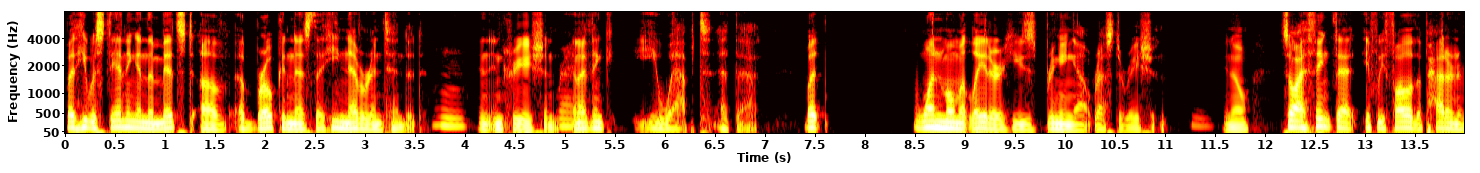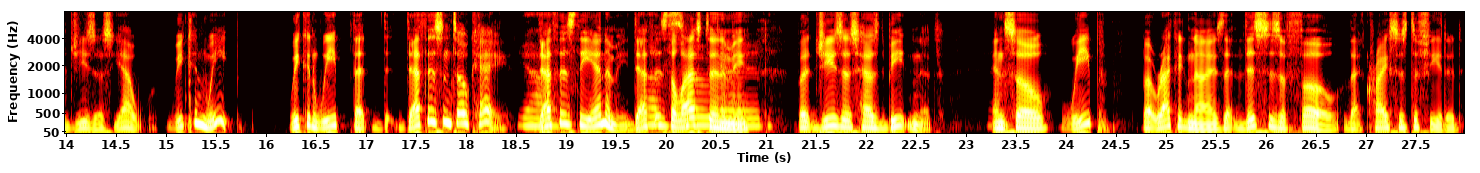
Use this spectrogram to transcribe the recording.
but he was standing in the midst of a brokenness that he never intended Mm. in, in creation. And I think he wept at that. But one moment later, he's bringing out restoration, Mm. you know? So I think that if we follow the pattern of Jesus, yeah, we can weep. We can weep that d- death isn't okay. Yeah. Death is the enemy. Death is the last so enemy, but Jesus has beaten it. Yeah. And so weep, but recognize that this is a foe that Christ has defeated.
